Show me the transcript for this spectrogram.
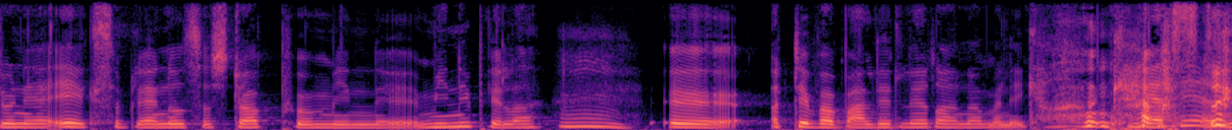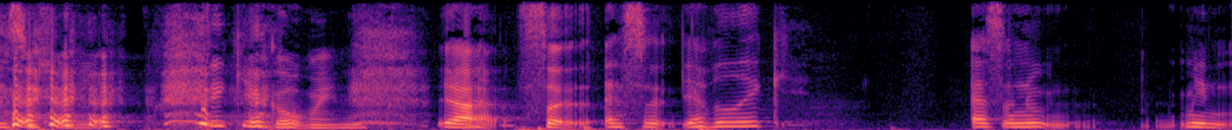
donerer æg, så bliver jeg nødt til at stoppe på mine øh, minipiller. Mm. Øh, og det var bare lidt lettere, når man ikke havde en kæreste. Ja, det er det selvfølgelig. det giver god mening. ja, ja, så altså, jeg ved ikke, altså nu, min,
